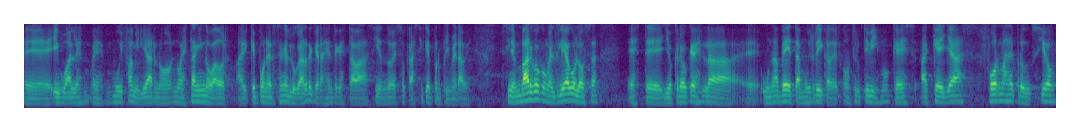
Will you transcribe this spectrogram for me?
eh, igual es, muy familiar, no, no es tan innovador. Hay que ponerse en el lugar de que era gente que estaba haciendo eso casi que por primera vez. Sin embargo, con el Dría Golosa, este, yo creo que es la, eh, una beta muy rica del constructivismo, que es aquellas formas de producción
